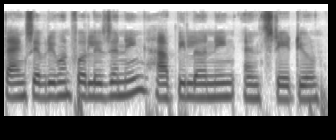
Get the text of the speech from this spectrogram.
Thanks everyone for listening. Happy learning and stay tuned.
